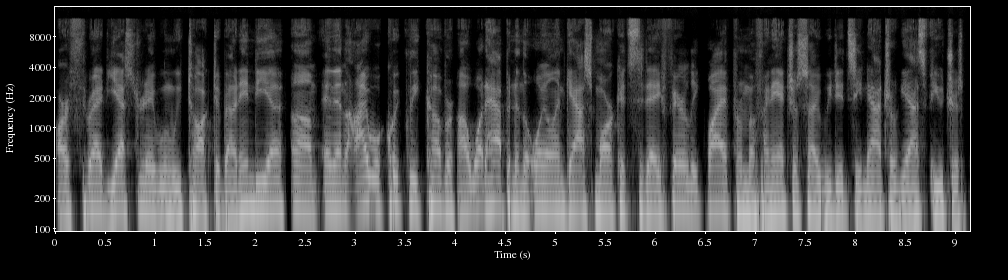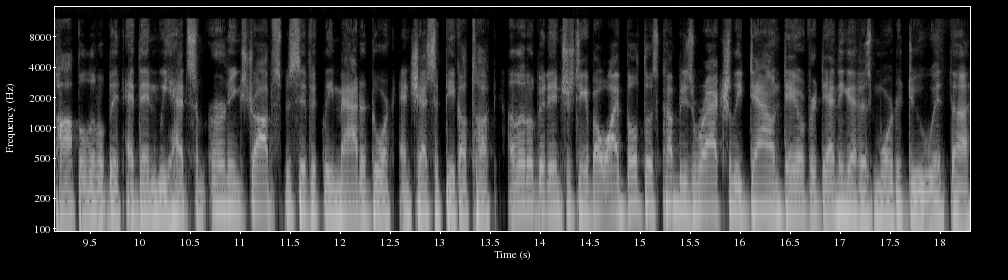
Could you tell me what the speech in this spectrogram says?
our thread yesterday when we talked about India. Um, and then I will quickly cover uh, what happened in the oil and gas markets today. Fairly quiet from a financial side. We did see natural gas futures pop a little bit. And then we had some earnings drops, specifically Matador and Chesapeake. I'll talk a little bit interesting about why both those companies were actually down day over day. I think that has more to do with uh,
